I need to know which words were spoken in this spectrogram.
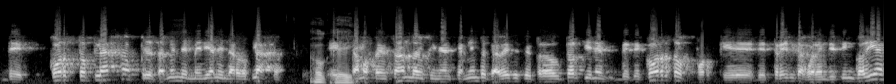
de corto plazo, pero también de mediano y largo plazo. Estamos pensando en financiamiento que a veces el productor tiene desde corto, porque de 30 a 45 días,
